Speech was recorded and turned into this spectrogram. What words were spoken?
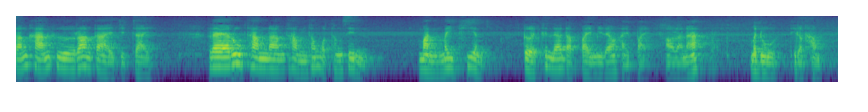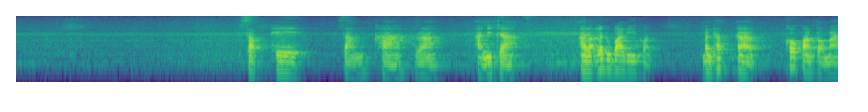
สังขารคือร่างกายจิตใจ แลรูปธรรมนามธรรมทั้งหมดทั้งสิ้น มันไม่เที่ยงเกิดขึ้นแล้วดับไปมีแล้วหายไป เอาละนะ มาดูทีละคำสัพเพ สังขาราอนิจจาเอาละเราดูบาลีก่อน บรรทัดข้อความต่อมา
